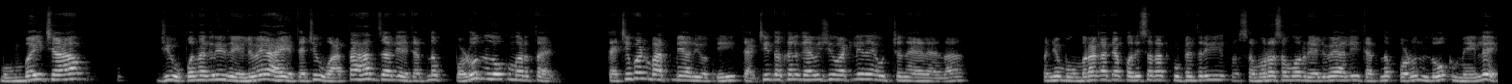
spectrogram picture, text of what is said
मुंबईच्या जी उपनगरी रेल्वे आहे त्याची वाताहत झाली आहे त्यातनं पडून लोक मरतायत. त्याची पण बातमी आली होती. त्याची दखल घ्यावीशी वाटली नाही उच्च न्यायालयाला. म्हणजे मुंब्रा का त्या परिसरात कुठेतरी समोरासमोर रेल्वे आली त्यातनं पडून लोक मेले.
